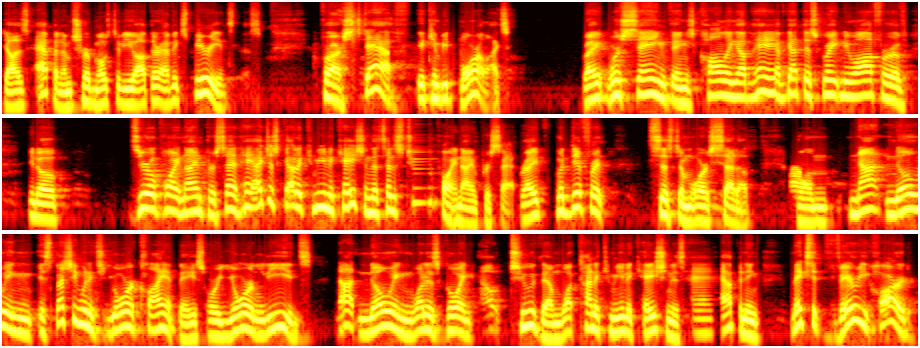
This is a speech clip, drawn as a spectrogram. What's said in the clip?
does happen. I'm sure most of you out there have experienced this. For our staff, it can be demoralizing right? We're saying things, calling up, hey, I've got this great new offer of, you know, 0.9%. Hey, I just got a communication that says 2.9%, right? A different system or setup. Um, not knowing, especially when it's your client base or your leads, not knowing what is going out to them, what kind of communication is ha- happening, makes it very hard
